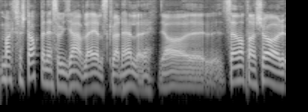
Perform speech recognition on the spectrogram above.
Max Verstappen är så jävla älskvärd heller. Ja, eh, sen att han kör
